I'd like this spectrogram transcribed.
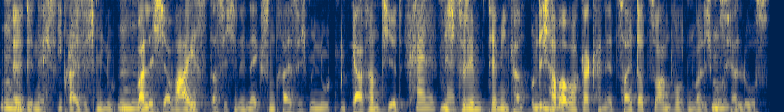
äh, mhm. den nächsten X. 30 Minuten, mhm. weil ich ja weiß, dass ich in den nächsten 30 Minuten garantiert nicht zu dem Termin kann und ich habe aber auch gar keine Zeit dazu antworten, weil ich mhm. muss ja los.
